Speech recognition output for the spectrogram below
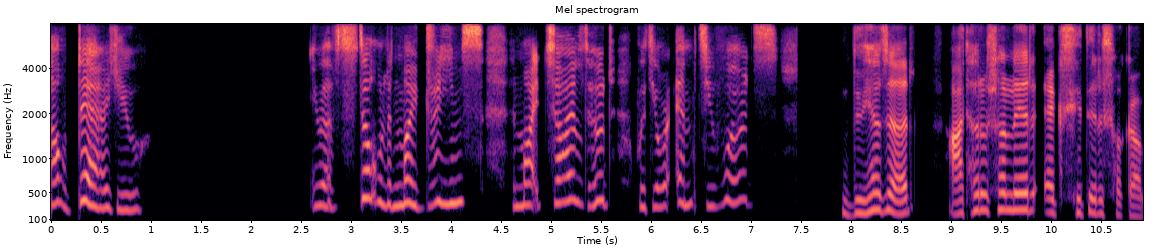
How dare you? You have stolen my dreams and my childhood with your empty words. দুই হাজার আঠারো সালের এক শীতের সকাল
